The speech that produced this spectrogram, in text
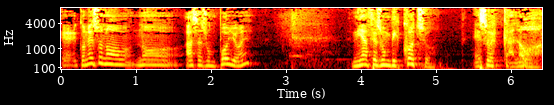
Eh, con eso no, no haces un pollo, ¿eh? Ni haces un bizcocho. Eso es calor.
